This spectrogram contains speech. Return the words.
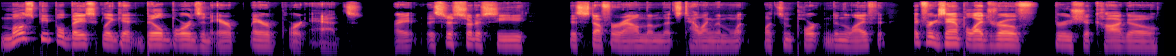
most people basically get billboards and air, airport ads, right? They just sort of see this stuff around them that's telling them what what's important in life. Like for example, I drove through Chicago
